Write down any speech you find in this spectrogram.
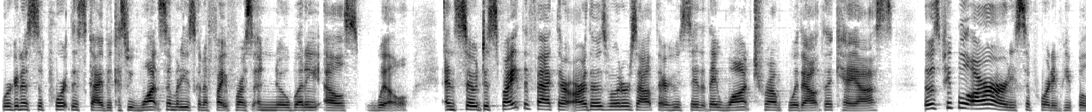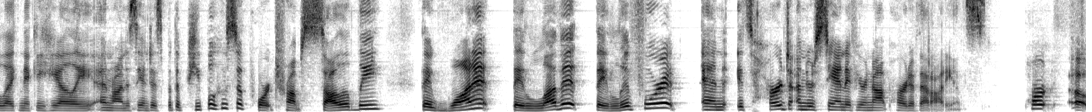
we're going to support this guy because we want somebody who's going to fight for us and nobody else will. And so, despite the fact there are those voters out there who say that they want Trump without the chaos, those people are already supporting people like Nikki Haley and Ron DeSantis. But the people who support Trump solidly, they want it, they love it, they live for it, and it's hard to understand if you're not part of that audience. Part, uh,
